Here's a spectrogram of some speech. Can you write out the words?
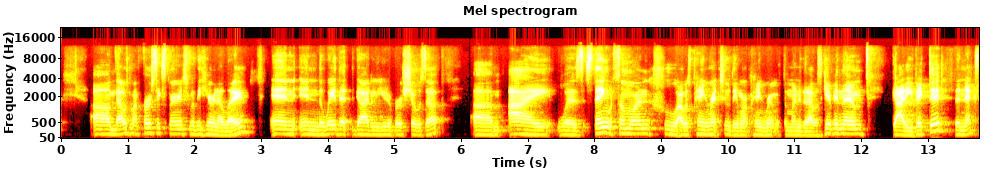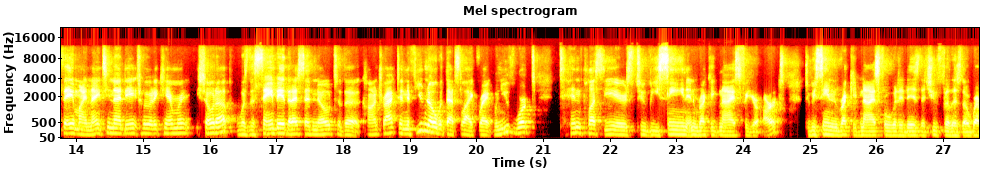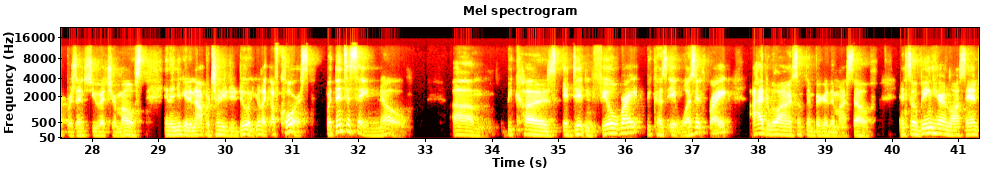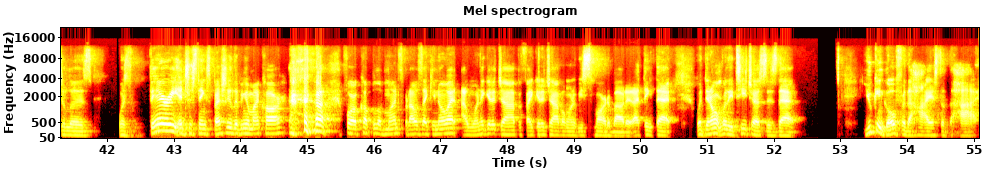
Um, that was my first experience really here in LA. And in the way that God in the universe shows up, um, I was staying with someone who I was paying rent to. They weren't paying rent with the money that I was giving them. Got evicted. The next day, my 1998 Toyota Camry showed up. Was the same day that I said no to the contract. And if you know what that's like, right? When you've worked 10 plus years to be seen and recognized for your art, to be seen and recognized for what it is that you feel as though represents you at your most. And then you get an opportunity to do it. You're like, of course. But then to say no, um, because it didn't feel right, because it wasn't right, I had to rely on something bigger than myself. And so being here in Los Angeles was very interesting, especially living in my car for a couple of months. But I was like, you know what? I want to get a job. If I get a job, I want to be smart about it. I think that what they don't really teach us is that you can go for the highest of the high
